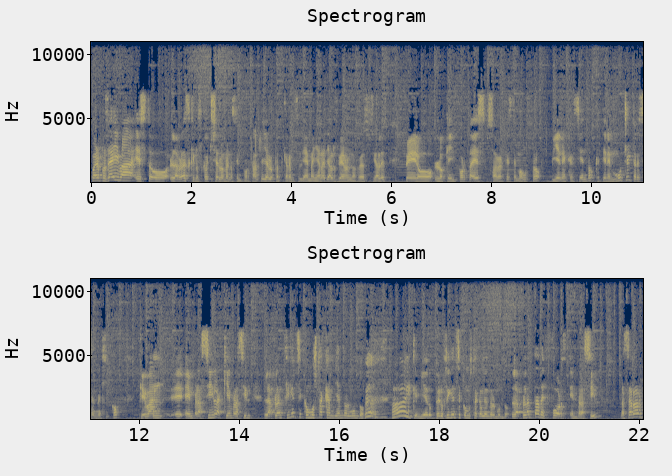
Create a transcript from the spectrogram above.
bueno, pues de ahí va esto. La verdad es que los coches es lo menos importante. Ya lo platicaremos el día de mañana. Ya los vieron en las redes sociales. Pero lo que importa es saber que este monstruo viene creciendo, que tiene mucho interés en México, que van eh, en Brasil, aquí en Brasil, la planta, fíjense cómo está cambiando el mundo. Ay, qué miedo, pero fíjense cómo está cambiando el mundo. La planta de Ford en Brasil, la cerraron,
